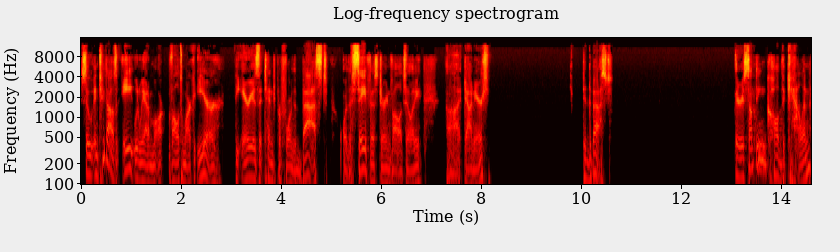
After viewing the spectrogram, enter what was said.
So in 2008, when we had a mar- volatile market year, the areas that tend to perform the best or the safest during volatility, uh, down years, did the best. There is something called the Callan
